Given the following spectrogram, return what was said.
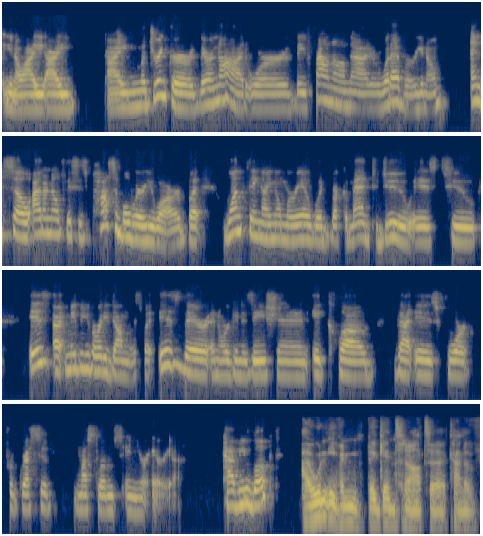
you know, I I I'm a drinker, they're not, or they frown on that, or whatever, you know. And so I don't know if this is possible where you are, but one thing I know Maria would recommend to do is to is uh, maybe you've already done this, but is there an organization, a club that is for progressive Muslims in your area? Have you looked? I wouldn't even begin to know to kind of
